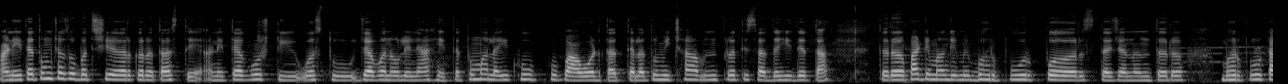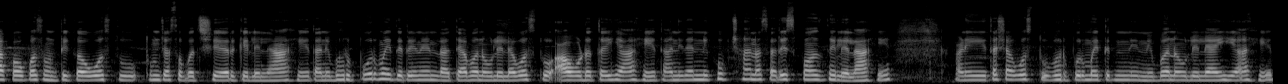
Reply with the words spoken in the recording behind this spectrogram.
आणि त्या तुमच्यासोबत शेअर करत असते. आणि त्या गोष्टी वस्तू ज्या बनवलेल्या आहेत त्या तुम्हालाही खूप खूप आवडतात. त्याला तुम्ही छान प्रतिसादही देता. तर पाठीमागे मी भरपूर पर्स त्याच्यानंतर भरपूर टाकाऊपासून टिकाऊ वस्तू तुमच्यासोबत शेअर केलेल्या आहेत आणि भरपूर मैत्रिणींना त्या बनवलेल्या वस्तू आवडतही आहेत आणि त्यांनी खूप छान असा रिस्पॉन्स दिलेला आहे. आणि तशा वस्तू भरपूर मैत्रिणींनी बनवलेल्याही आहेत.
